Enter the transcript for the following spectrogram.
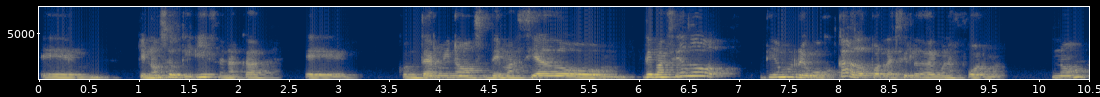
eh, que no se utilizan acá, eh, con términos demasiado, demasiado, digamos, rebuscados, por decirlo de alguna forma, ¿no?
